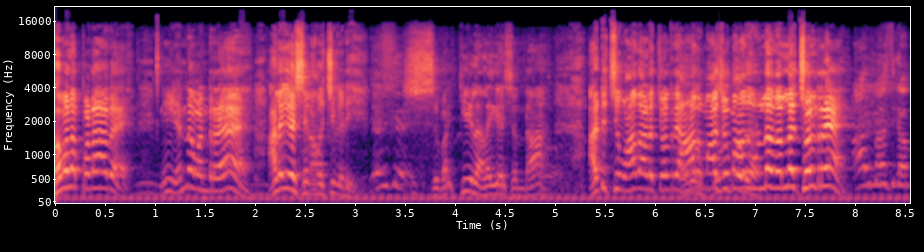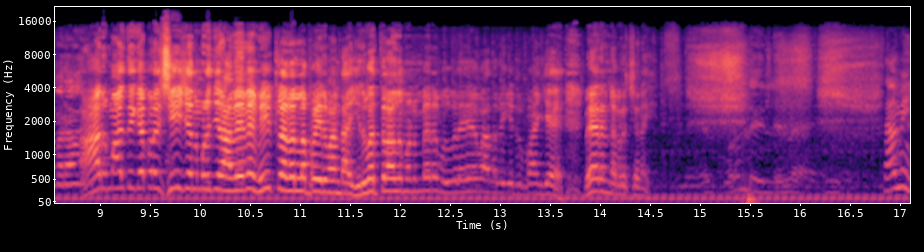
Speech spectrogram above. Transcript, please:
கவலைப்படாத. நீ என்ன பண்ற? அலகேஷனை வச்சுக்கடி. வக்கீல் அலகேஷன் தான். அடிச்சு வாதாட சொல்றேன். ஆறு மாசமா அது உள்ளதெல்லாம் சொல்றேன். ஆறு மாசத்துக்கு அப்புறம்? சீசன் முடிஞ்சு அவன் வீட்டில் அதெல்லாம் போயிடுவான்டா இருபத்தி நாலு மணி நேரம் இவங்களே வாதலிக்கிட்டு இருப்பாங்க. வேற என்ன பிரச்சனை? சாமி.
